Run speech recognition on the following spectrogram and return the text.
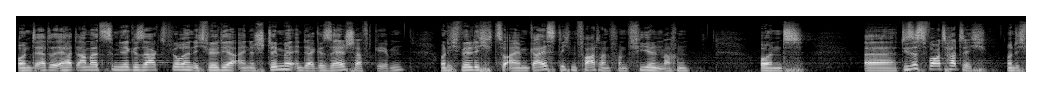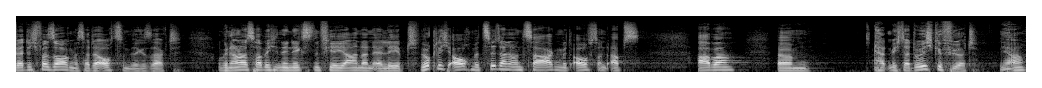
Und er hat, er hat damals zu mir gesagt, Florian, ich will dir eine Stimme in der Gesellschaft geben und ich will dich zu einem geistlichen Vater von vielen machen. Und äh, dieses Wort hatte ich und ich werde dich versorgen, das hat er auch zu mir gesagt. Und genau das habe ich in den nächsten vier Jahren dann erlebt. Wirklich auch mit Zittern und Zagen, mit Aufs und Abs. Aber ähm, er hat mich da durchgeführt. Ja.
